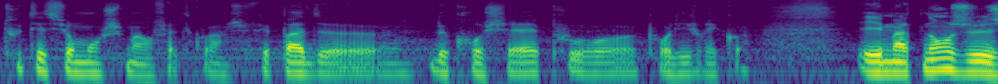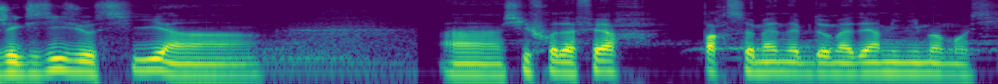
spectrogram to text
tout est sur mon chemin en fait. Quoi. Je fais pas de, crochet pour, pour livrer. Quoi. Et maintenant j'exige aussi un, un chiffre d'affaires par semaine hebdomadaire minimum aussi,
